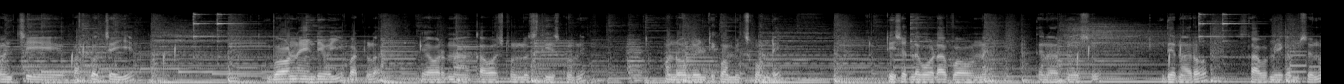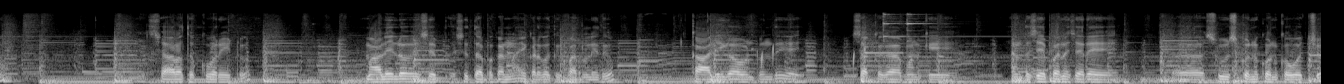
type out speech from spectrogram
మంచి బట్టలు వచ్చాయి బాగున్నాయండి అవి బట్టలు. ఎవరైనా కావాల్సిన వాళ్ళు వచ్చి మన వాళ్ళు ఇంటికి పంపించుకోండి. టీ షర్ట్లు కూడా బాగున్నాయి. దినార్ న్యూస్ దినారో సాబమీ కంసును చాలా తక్కువ రేటు. మాలీలో సిద్ధప్ప కన్నా ఇక్కడ కొద్దిగా పర్లేదు. ఖాళీగా ఉంటుంది. చక్కగా మనకి ఎంతసేపు అయినా సరే చూసుకొని కొనుక్కోవచ్చు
